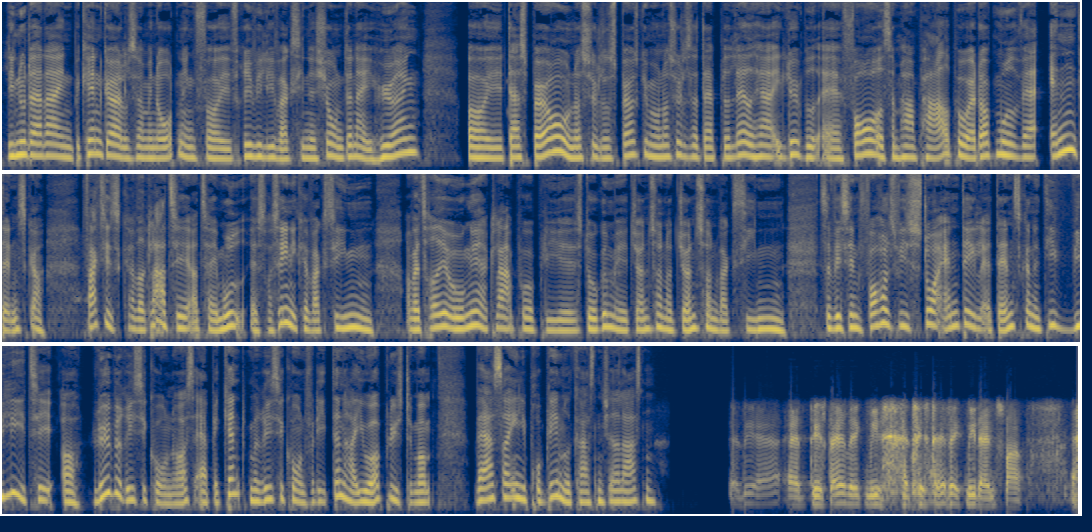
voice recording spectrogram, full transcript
Lige nu der er der en bekendtgørelse om en ordning for øh, frivillig vaccination. Den er i høring. Og øh, der er spørgeundersøgelser, spørgeskemaundersøgelser, der er blevet lavet her i løbet af foråret, som har peget på, at op mod hver anden dansker faktisk har været klar til at tage imod AstraZeneca-vaccinen, og hver tredje unge er klar på at blive øh, stukket med Johnson Johnson-vaccinen. Så hvis en forholdsvis stor andel af danskerne, de er villige til at løbe risikoen, og også er bekendt med risikoen, fordi den har I jo oplyst dem om. Hvad er så egentlig problemet, Carsten Schade Larsen? Ja, det er, at det er stadigvæk mit, det er stadigvæk mit ansvar.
